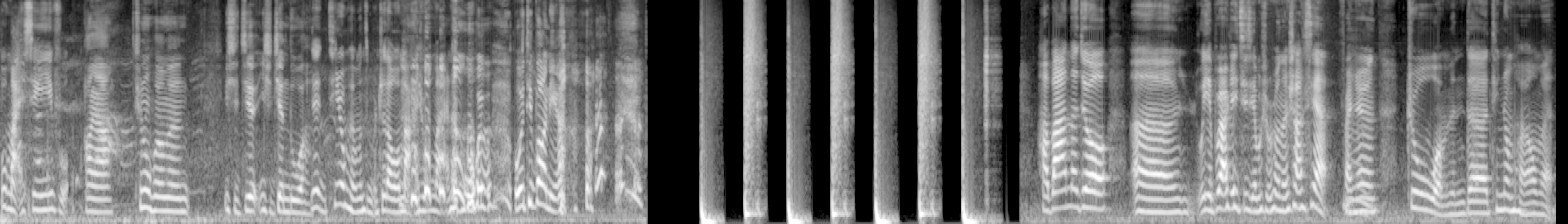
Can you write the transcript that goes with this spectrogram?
不买新衣服。好呀，听众朋友们一起监一起监督啊！那听众朋友们怎么知道我买还是不买呢？我会我会踢爆你啊！好吧，那就嗯、呃我也不知道这期节目什么时候能上线，反正祝我们的听众朋友们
